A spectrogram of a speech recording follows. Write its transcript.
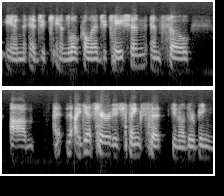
in, edu- in local education, and so um, I, I guess Heritage thinks that you know they're being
